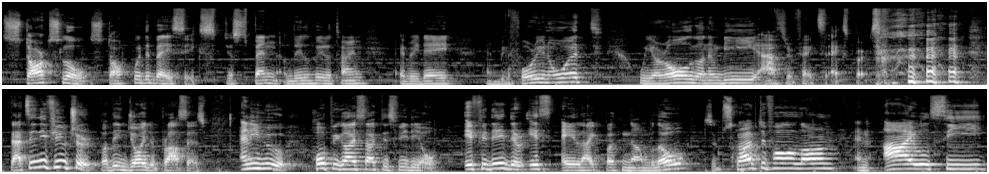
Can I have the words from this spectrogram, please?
start slow, start with the basics. Just spend a little bit of time every day, and before you know it, we are all gonna be After Effects experts. That's in the future, but enjoy the process. Anywho, hope you guys liked this video. If you did, there is a like button down below, subscribe to follow along, and I will see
